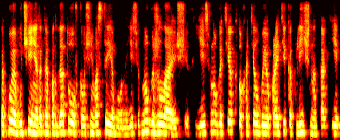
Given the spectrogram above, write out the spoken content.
такое обучение, такая подготовка очень востребована. Есть много желающих, есть много тех, кто хотел бы ее пройти как лично, так и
